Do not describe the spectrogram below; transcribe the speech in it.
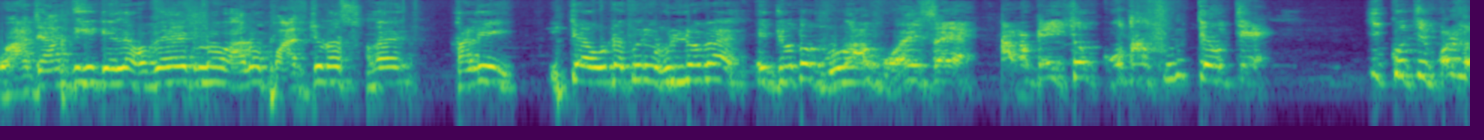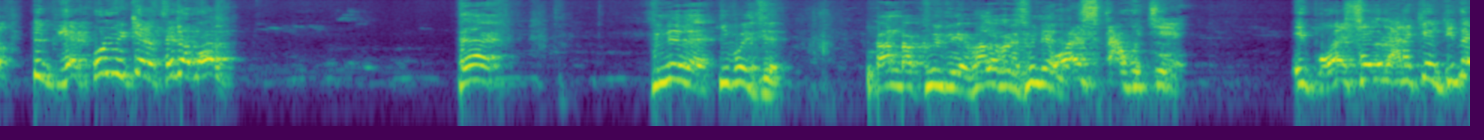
বাজার দিকে গেলে হবে আরও পাঁচজনের সঙ্গে খালি এটা ওটা করে ভুল হবে। এই যত বুড়া বয়সে আমাকে এইসব কথা শুনতে হচ্ছে কি করছিস বলল তুই বিয়ে করবি কেন সেটা বল। দেখ শুনে কি বলছে? কানটা খুলবি ভালো করে শুনে বয়সটা হচ্ছে এই বয়স হয়ে গেলে আর কেউ দিবে?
